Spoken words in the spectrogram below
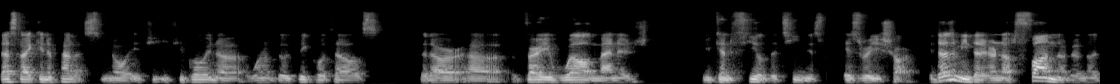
that's like in a palace. You know, if you, if you go in a one of those big hotels that are uh, very well managed, you can feel the team is, is really sharp. It doesn't mean that they're not fun or they're not,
